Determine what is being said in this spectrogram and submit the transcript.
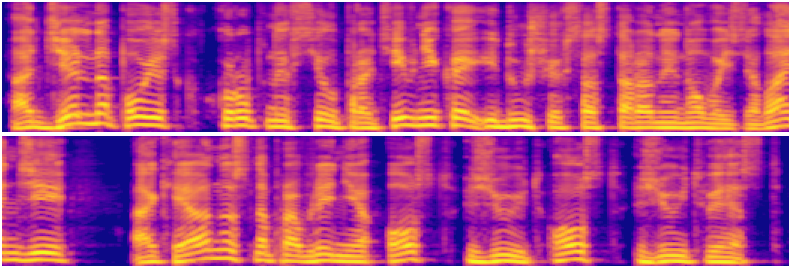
Отдельно поиск крупных сил противника, идущих со стороны Новой Зеландии, океана с направления Ост-Зюит-Ост, Зюит-Вест, в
